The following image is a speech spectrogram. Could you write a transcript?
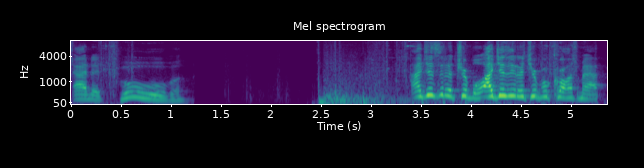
Added tube. I just hit a triple. I just hit a triple cross map.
